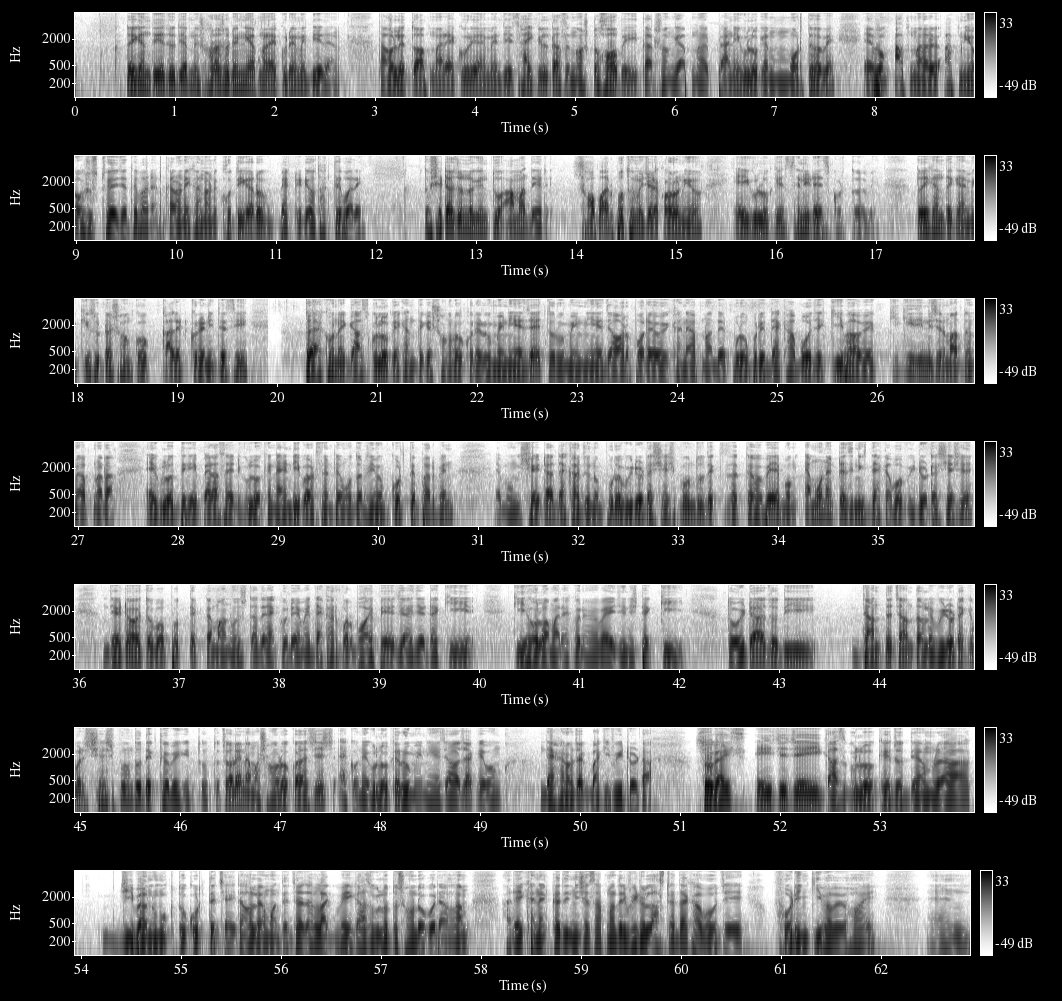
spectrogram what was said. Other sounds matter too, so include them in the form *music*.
তো এখান থেকে যদি আপনি সরাসরি নিয়ে আপনার অ্যাকুরিয়ামে দিয়ে দেন, তাহলে তো আপনার অ্যাকুরিয়ামে যে সাইকেলটা আছে নষ্ট হবেই, তার সঙ্গে আপনার প্রাণীগুলোকে মরতে হবে এবং আপনার, আপনিও অসুস্থ হয়ে যেতে পারেন। কারণ এখানে অনেক ক্ষতিকারক ব্যাকটেরিয়াও থাকতে পারে। তো সেটার জন্য কিন্তু আমাদের সবার প্রথমে যেটা করণীয়, এইগুলোকে স্যানিটাইজ করতে হবে। তো এখান থেকে আমি কিছুটা সংখ্যক কালেক্ট করে নিতেছি। তো এখন এই গাছগুলোকে এখান থেকে সংগ্রহ করে রুমে নিয়ে যাই তো রুমে নিয়ে যাওয়ার পরে ওইখানে আপনাদের পুরোপুরি দেখাবো যে কীভাবে কী কী জিনিসের মাধ্যমে আপনারা এগুলোর থেকে প্যারাসাইটগুলোকে নাইনটি পার্সেন্টের মতো রিমুভ করতে পারবেন। এবং সেটা দেখার জন্য পুরো ভিডিওটা শেষ পর্যন্ত দেখতে থাকতে হবে এবং এমন একটা জিনিস দেখাবো ভিডিওটা শেষে, যেটা হয়তো বা প্রত্যেকটা মানুষ তাদের অ্যাকোরিয়ামে দেখার পর ভয় পেয়ে যায় যে এটা কী কী হলো আমার অ্যাকোরিয়ামে বা এই জিনিসটা কী? তো ওইটা যদি জানতে চান, তাহলে ভিডিওটা একেবারে শেষ পর্যন্ত দেখতে হবে কিন্তু। তো চলেন, আমার সংগ্রহ করা শেষ। এখন এগুলোকে রুমে নিয়ে যাওয়া যাক এবং দেখানো যাক বাকি ভিডিওটা। সো গাইস এই যে যেই গাছগুলোকে যদি আমরা জীবাণুমুক্ত করতে চাই, তাহলে আমাদের যা যা লাগবে, এই গাছগুলো তো সংগ্রহ করে আনলাম। আর এখানে একটা জিনিস আছে, আপনাদের ভিডিও লাস্টে দেখাবো যে ফোরিং কীভাবে হয়। অ্যান্ড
